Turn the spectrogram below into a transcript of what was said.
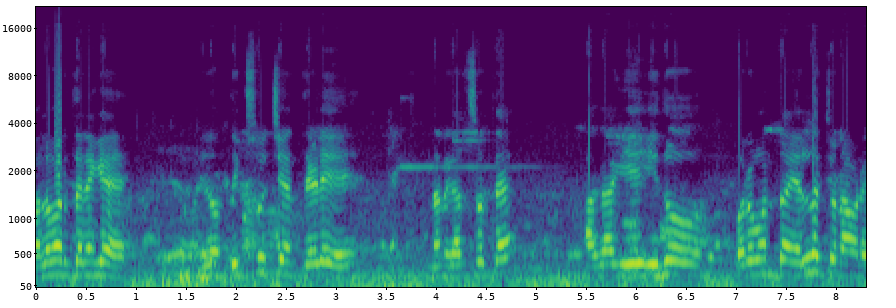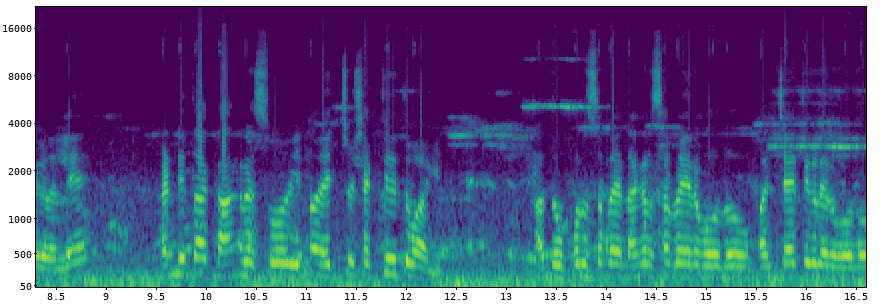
ಬಲವರ್ಧನೆಗೆ ಇದೊಂದು ದಿಕ್ಸೂಚಿ ಅಂತೇಳಿ ನನಗನ್ಸುತ್ತೆ. ಹಾಗಾಗಿ ಇದು ಬರುವಂಥ ಎಲ್ಲ ಚುನಾವಣೆಗಳಲ್ಲಿ ಖಂಡಿತ ಕಾಂಗ್ರೆಸ್ಸು ಇನ್ನೂ ಹೆಚ್ಚು ಶಕ್ತಿಯುತವಾಗಿ ಅದು ಪುರಸಭೆ, ನಗರಸಭೆ ಇರ್ಬೋದು, ಪಂಚಾಯತಿಗಳಿರ್ಬೋದು,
